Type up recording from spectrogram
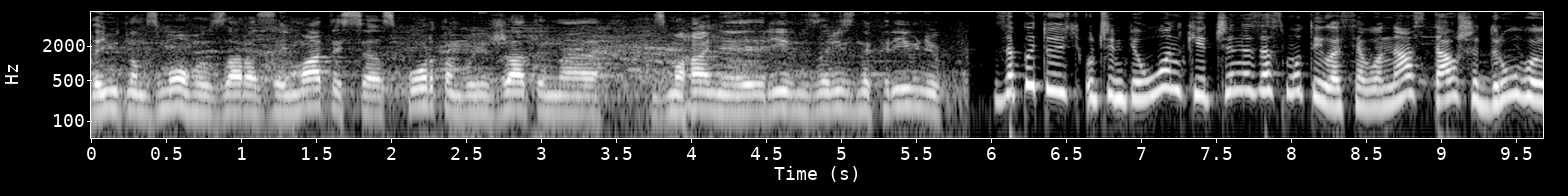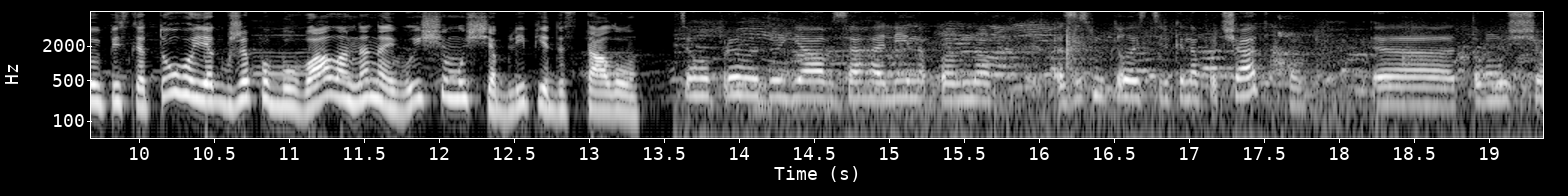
дають нам змогу зараз займатися спортом, виїжджати на змагання рів, з різних рівнів. Запитуюсь у чемпіонки, чи не засмутилася вона, ставши другою після того, як вже побувала на найвищому щаблі п'єдесталу. З цього приводу я взагалі напевно засмутилась тільки на початку, е, тому що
